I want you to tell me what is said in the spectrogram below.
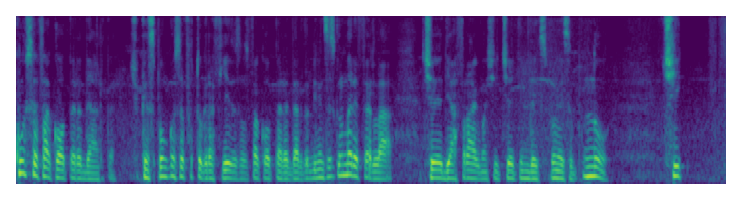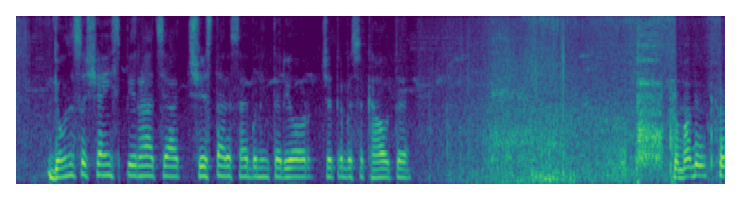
cum să fac o operă de artă. Și când spun cum să fotografieze sau să fac o operă de artă, bineînțeles că nu mă refer la ce diafragmă și ce timp de expunere, nu, ci de unde să-și ia inspirația, ce stare să aibă în interior, ce trebuie să caute, Probabil că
